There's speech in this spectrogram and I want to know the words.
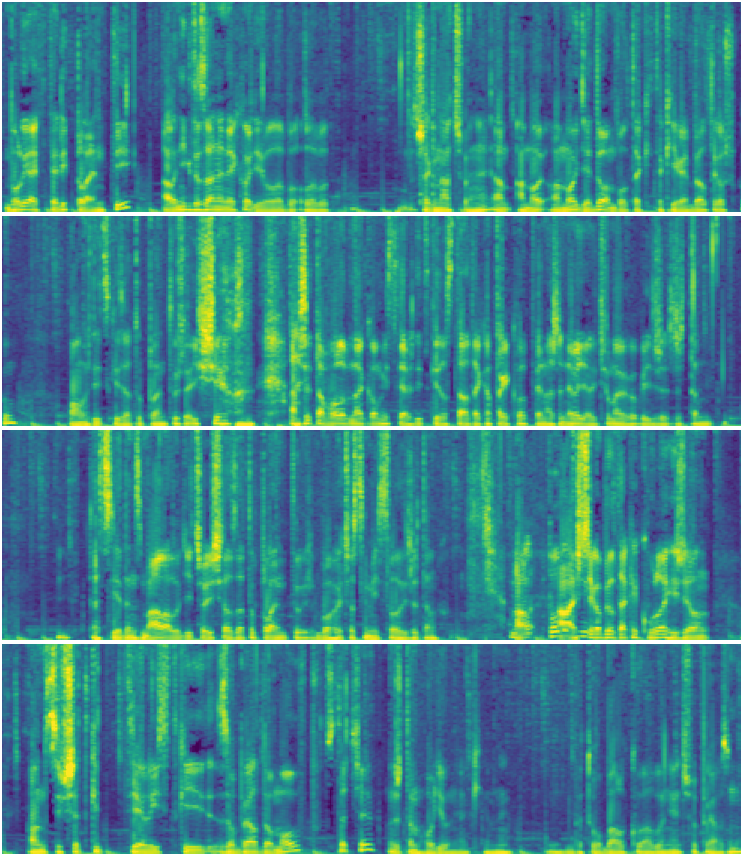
boli aj vtedy plenty, ale nikto za ne nechodil, lebo, lebo však na čo, ne? A, a, môj, a môj dedo, on bol taký, taký rebel trošku, on vždycky za tú plentu, že išiel a že tá volebná komisia vždycky zostala taká prekvapená, že nevedeli, čo majú robiť, že, že tam asi jeden z mála ľudí, čo išiel za tú plentu, že bohe, čo si mysleli, že tam... No, ale a, ešte mi- robil také kúlehy, že on, on si všetky tie lístky zobral domov v podstate, že tam hodil nejaký, ne, tú obálku alebo niečo prázdnu.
